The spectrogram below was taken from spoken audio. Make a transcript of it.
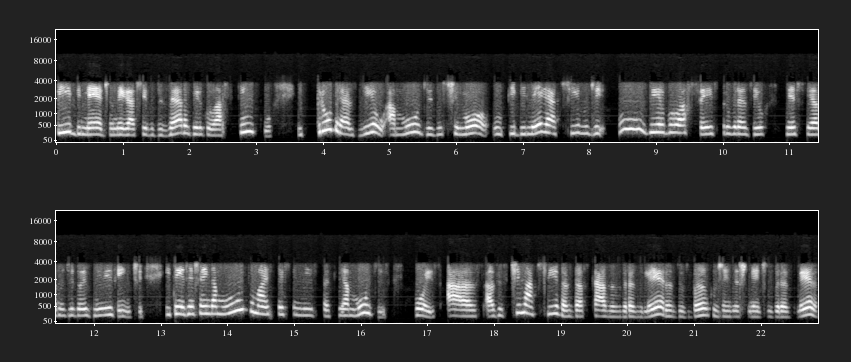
PIB médio negativo de 0,5 e para o Brasil, a Moody's estimou um PIB negativo de 1,6 para o Brasil nesse ano de 2020. E tem gente ainda muito mais pessimista que a Moody's, pois as, as estimativas das casas brasileiras, dos bancos de investimentos brasileiros,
